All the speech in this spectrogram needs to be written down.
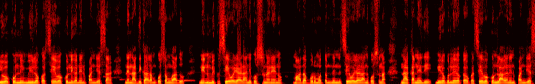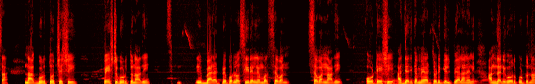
యువకుణ్ణి మీలో ఒక సేవకునిగా నేను పనిచేస్తా. నేను అధికారం కోసం కాదు నేను మీకు సేవ చేయడానికి వస్తున్నా నేను. మాదాపూర్ మొత్తం నేను సేవ చేయడానికి వస్తున్నా. నాకు అనేది మీరు ఒక ఒక ఒక సేవకుని లాగా నేను పనిచేస్తా. నాకు గుర్తు వచ్చేసి పేస్ట్ గుర్తు నాది. ఈ బ్యాలెట్ పేపర్లో సీరియల్ నెంబర్ సెవెన్ సెవెన్ నాది. ఓటేసి అత్యధిక మేయర్ తోటి గెలిపించాలని అందరినీ కోరుకుంటున్నా.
